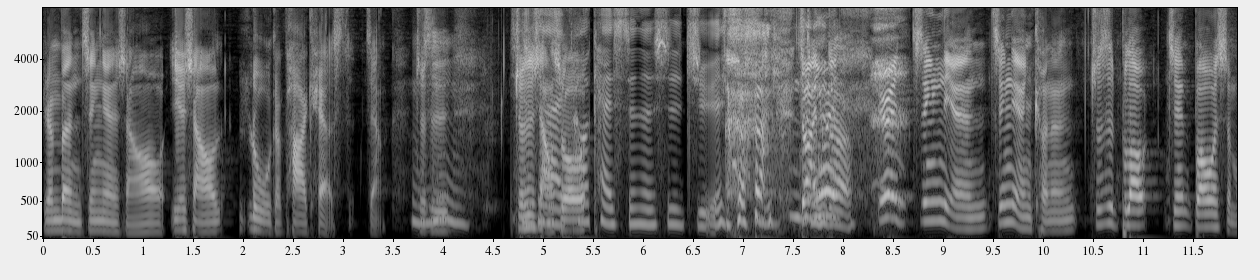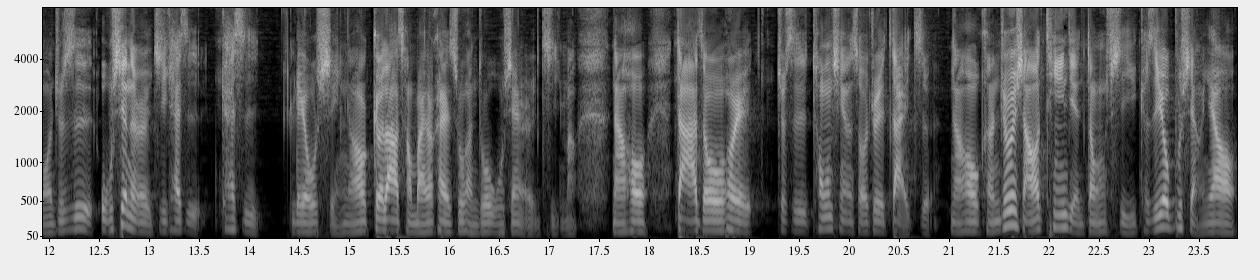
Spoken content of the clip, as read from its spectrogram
原本今年想要也想要录个 podcast，这样就是。就是想说，podcast 真的是绝技，对，因为因为今年今年可能就是不知道今天不知道为什么，就是无线的耳机开始开始流行，然后各大厂牌都开始出很多无线耳机嘛，然后大家都会就是通勤的时候就会带着，然后可能就会想要听一点东西，可是又不想要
